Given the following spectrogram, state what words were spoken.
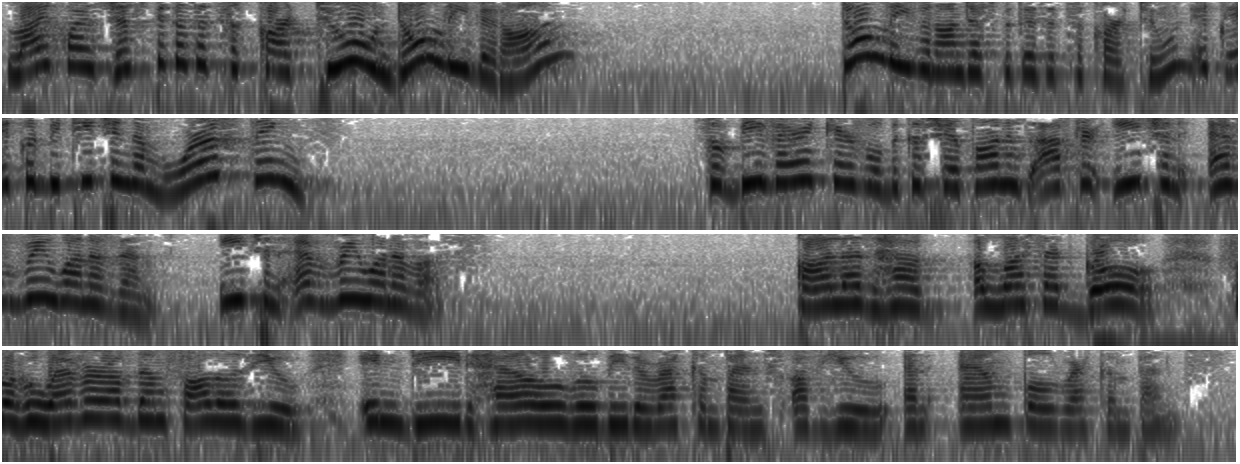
Likewise, just because it's a cartoon, don't leave it on. Don't leave it on just because it's a cartoon. It, it could be teaching them worse things. So be very careful because shaitan is after each and every one of them. Each and every one of us. قَالَ اذْهَبْ Allah said, go, for whoever of them follows you, indeed hell will be the recompense of you, an ample recompense.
